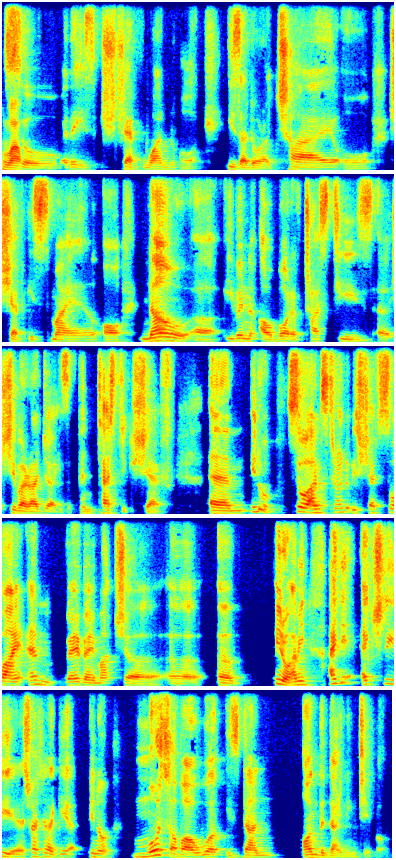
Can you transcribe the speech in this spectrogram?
Wow. So whether it's Chef Wan or Isadora Chai or Chef Ismail, or now uh, even our board of trustees, uh, Shiva Raja is a fantastic chef. Um, you know, so I'm surrounded with chefs. So I am very, very much, uh, uh, uh you know, I mean, I think actually, like, you know, most of our work is done on the dining table.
